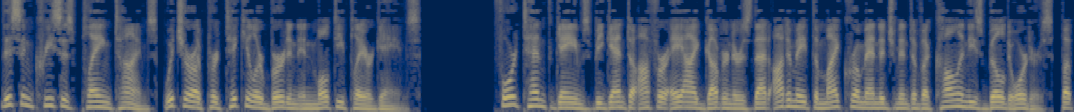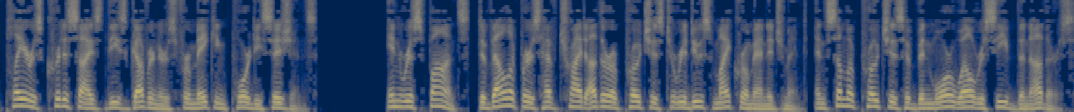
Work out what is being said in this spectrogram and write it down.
This increases playing times, which are a particular burden in multiplayer games. Four-tenth games began to offer AI governors that automate the micromanagement of a colony's build orders, but players criticized these governors for making poor decisions. In response, developers have tried other approaches to reduce micromanagement, and some approaches have been more well received than others.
